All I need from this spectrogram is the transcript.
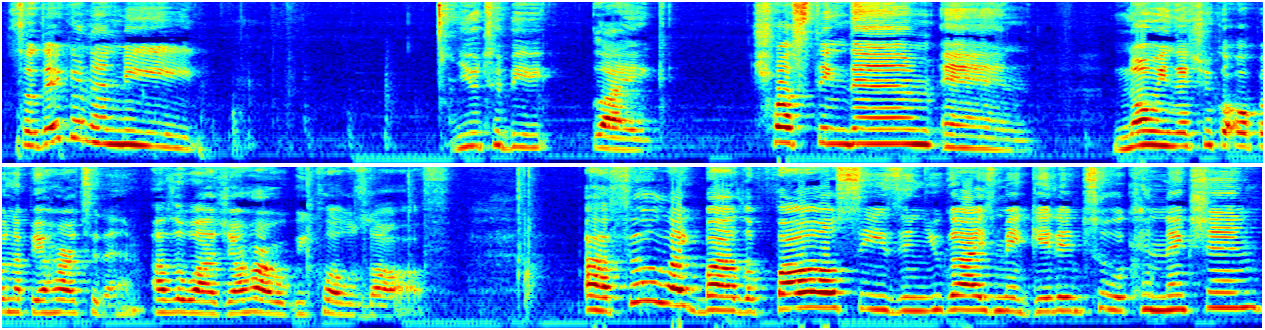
So they're going to need you to be like trusting them and knowing that you can open up your heart to them. Otherwise, your heart will be closed off. I feel like by the fall season, you guys may get into a connection.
